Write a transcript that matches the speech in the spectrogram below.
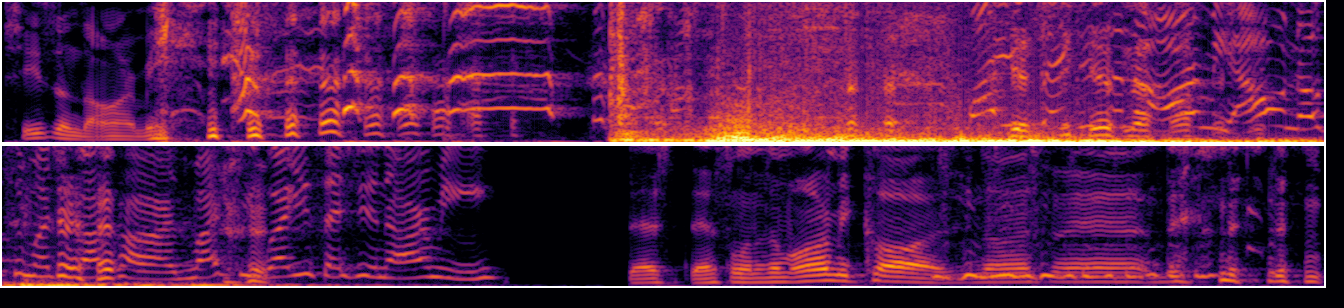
She's in the army. Why you Yeah, say she's in the army? I don't know too much about cars. Why, she, why you say she's in the army? that's that's one of them army cars. You know what I'm saying? the, the-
